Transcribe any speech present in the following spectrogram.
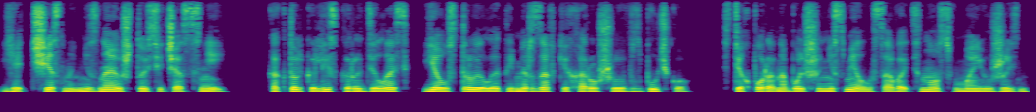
я честно не знаю, что сейчас с ней. Как только Лиска родилась, я устроил этой мерзавке хорошую взбучку. С тех пор она больше не смела совать нос в мою жизнь.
